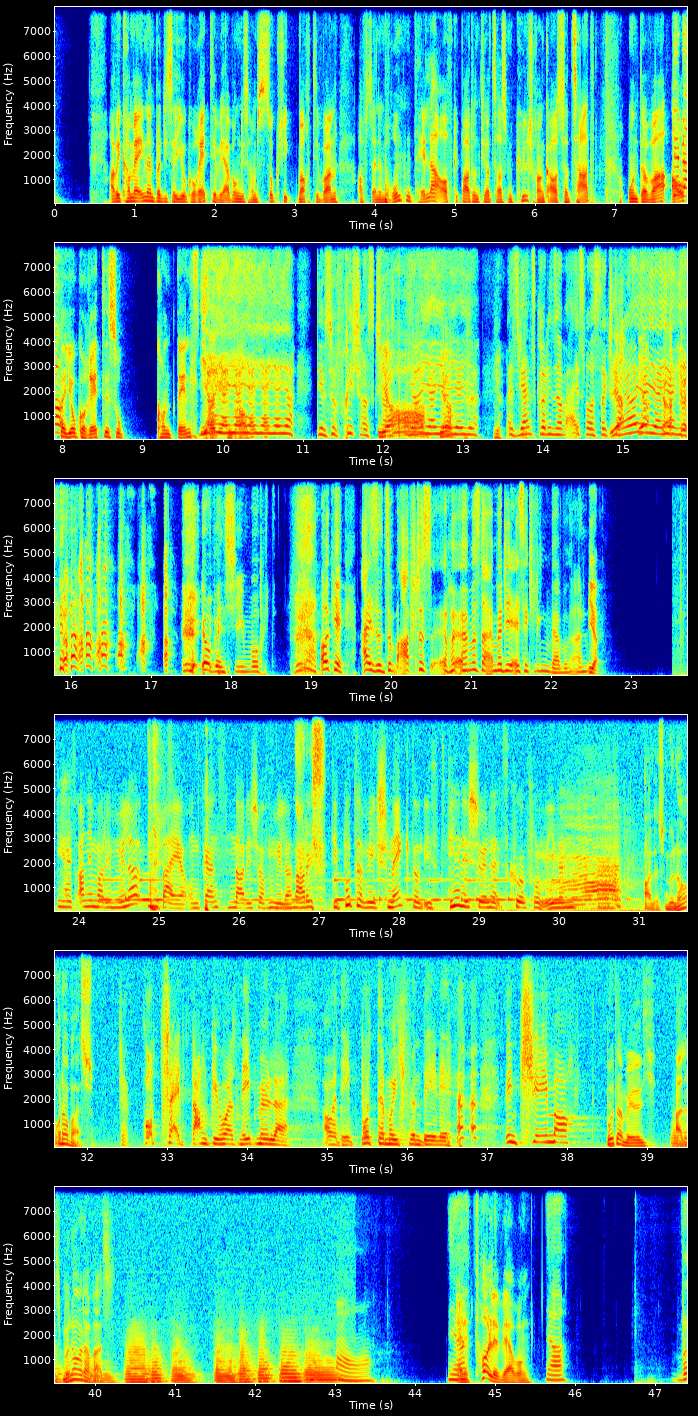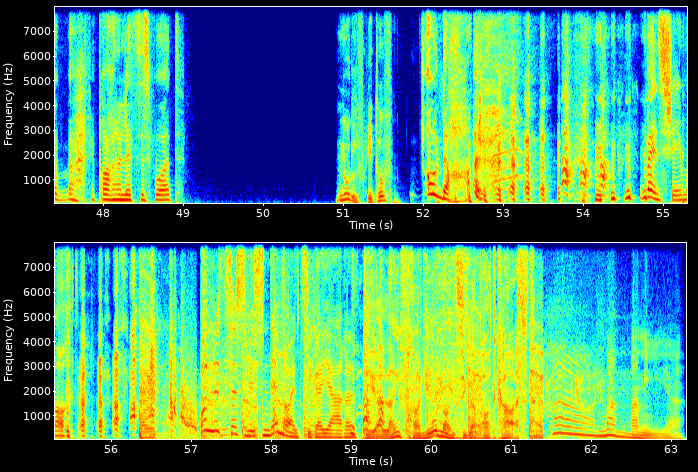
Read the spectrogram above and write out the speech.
Aber ich kann mich erinnern, bei dieser Jogurette-Werbung, das haben sie so geschickt gemacht, die waren auf so einem runden Teller aufgebaut und die hat es aus dem Kühlschrank auserzahlt. Und da war Genau. auf der Jogurette so Kondens ja, ja, ja, ja, ja, ja, ja, die haben so frisch ausgeschaut. Ja, ja, ja, ja, ja. ja, ja. Als wären sie gerade in so einem Eiswasser gestanden. Ja, ja, ja, ja. Ja, ja wenn es Ski macht. Okay, also zum Abschluss hören wir uns noch einmal die Else Kling-Werbung an. Ja. Ich heiße Annemarie Müller, bin Bayer und ganz narrisch auf Müller. Narrisch. Die Buttermilch schmeckt und ist wie eine Schönheitskur von Ihnen. Alles Müller oder was? Ja, Gott sei Dank, ich heiße nicht Müller. Aber die Buttermilch von denen, wenn schön macht. Buttermilch. Alles Müller oder was? Oh. Ja, Eine tolle Werbung. ja. Wir brauchen ein letztes Wort. Nudelfriedhof. Oh na! Wenn es schön macht. Unnützes Wissen der 90er Jahre. Der Live-Radio 90er Podcast. Ah, Mamma mia.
